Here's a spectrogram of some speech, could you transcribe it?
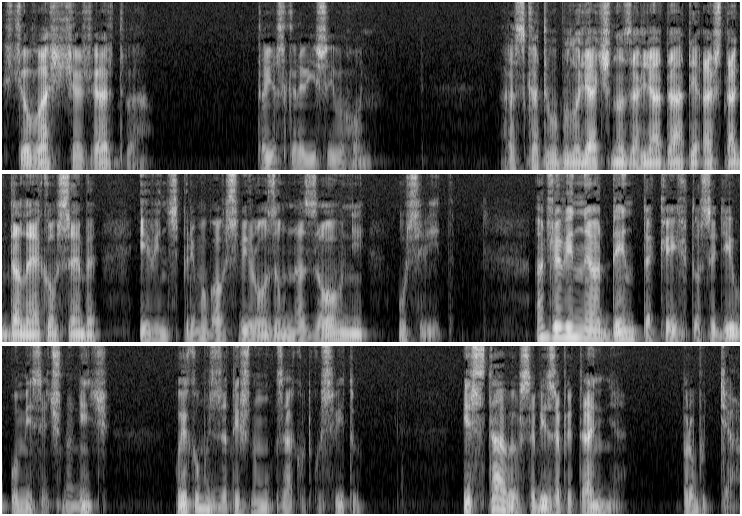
Що важча жертва? То яскравіший вогонь. Раскатову було лячно заглядати аж так далеко в себе, і він спрямував свій розум назовні у світ. Адже він не один такий, хто сидів у місячну ніч у якомусь затишному закутку світу і ставив собі запитання про буття.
